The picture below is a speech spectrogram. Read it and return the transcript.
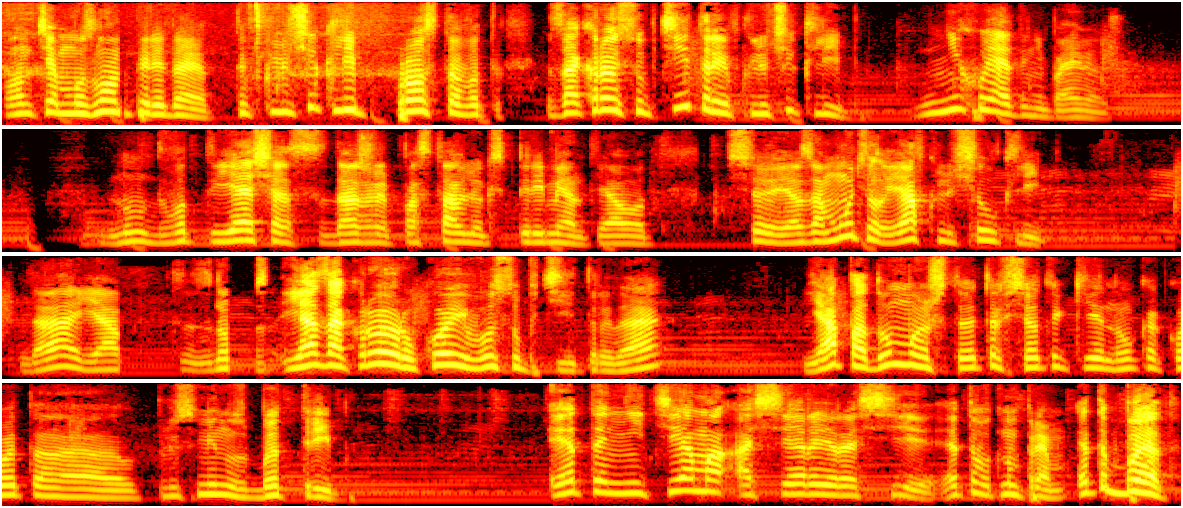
Он тебе музлом передает. Ты включи клип, просто вот закрой субтитры и включи клип. Нихуя ты не поймешь. Ну, вот я сейчас даже поставлю эксперимент. Я вот все, я замутил, я включил клип. Да, я ну, я закрою рукой его субтитры, да? я подумаю, что это все-таки, ну, какой-то плюс-минус бэт-трип. Это не тема о серой России. Это вот, ну, прям, это бэт.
